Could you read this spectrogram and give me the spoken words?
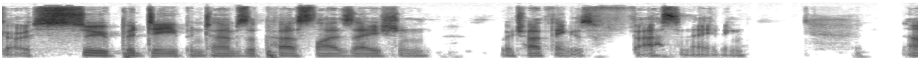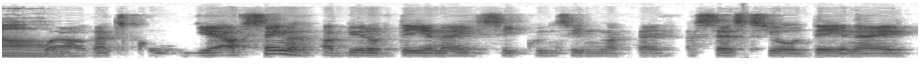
go super deep in terms of personalization, which I think is fascinating. Um, wow, that's cool. Yeah, I've seen a, a, bit of DNA sequencing, like they assess your DNA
